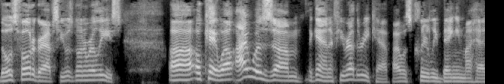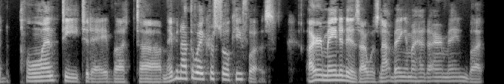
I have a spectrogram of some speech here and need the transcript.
Those photographs he was going to release. Uh, okay, well, I was um, again. If you read the recap, I was clearly banging my head plenty today, but uh, maybe not the way Crystal O'Keefe was. Iron Maiden it is. I was not banging my head to Iron Maiden, but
